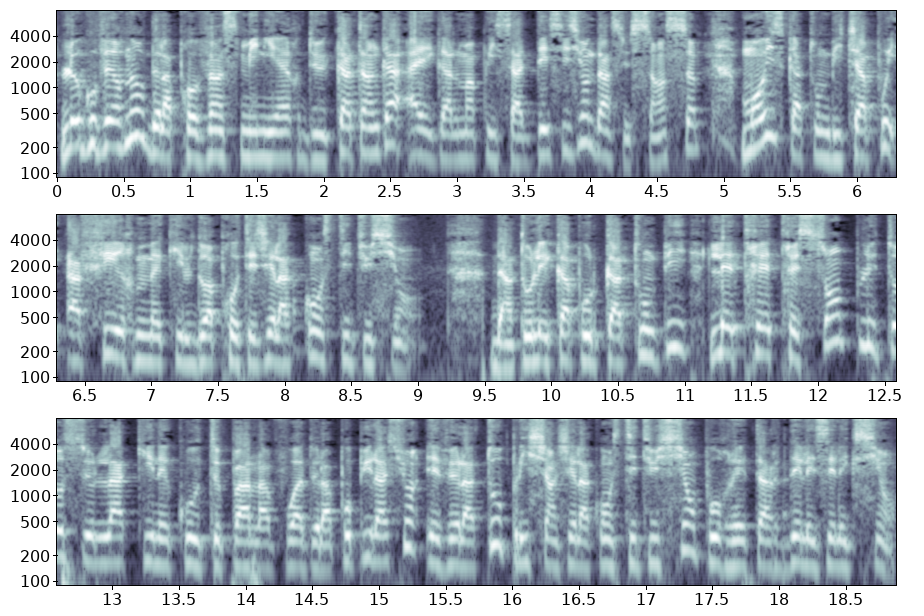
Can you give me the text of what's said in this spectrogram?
le gouverneur de la province minière du Katanga a également pris sa décision dans ce sens. Moïse Katumbi Chapui affirme qu'il doit protéger la constitution. Dans tous les cas pour Katumbi, les traîtres sont plutôt ceux-là qui n'écoutent pas la voix de la population et veulent à tout prix changer la constitution pour retarder les élections.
